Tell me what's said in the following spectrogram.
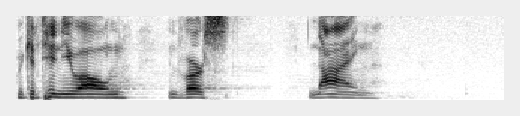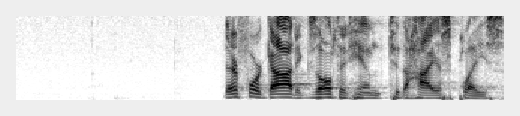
We continue on in verse 9. Therefore, God exalted him to the highest place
